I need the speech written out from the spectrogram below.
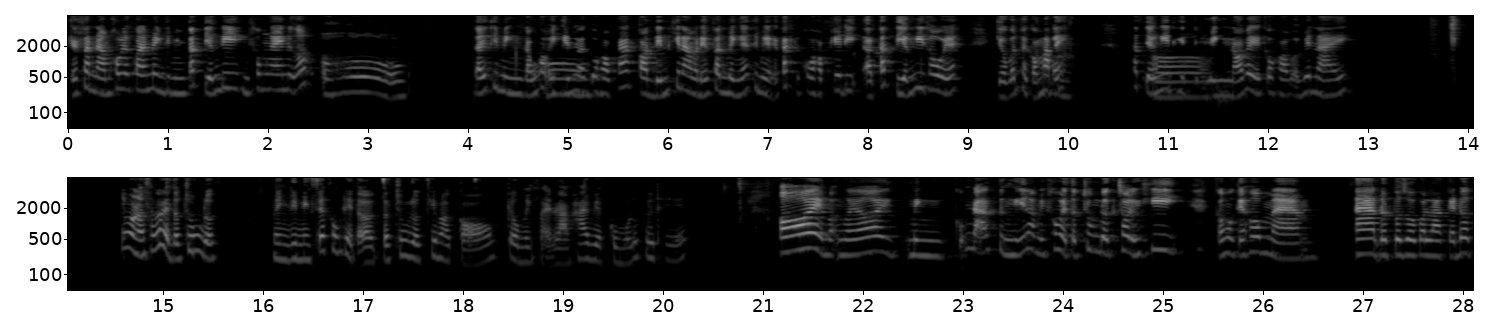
cái phần nào mà không liên quan đến mình thì mình tắt tiếng đi mình không nghe nữa. Oh. đấy thì mình đóng góp ý kiến vào cuộc họp khác. Còn đến khi nào mà đến phần mình ấy thì mình lại tắt cái cuộc họp kia đi à, tắt tiếng đi thôi ấy. Kiểu vẫn phải có mặt ấy tắt tiếng oh. đi thì mình nói về cái cuộc họp ở bên này. Nhưng mà nó sẽ có thể tập trung được. Mình thì mình sẽ không thể tập, tập trung được khi mà có kiểu mình phải làm hai việc cùng một lúc như thế. Ôi mọi người ơi mình cũng đã từng nghĩ là mình không thể tập trung được cho đến khi có một cái hôm mà à đợt vừa rồi còn là cái đợt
